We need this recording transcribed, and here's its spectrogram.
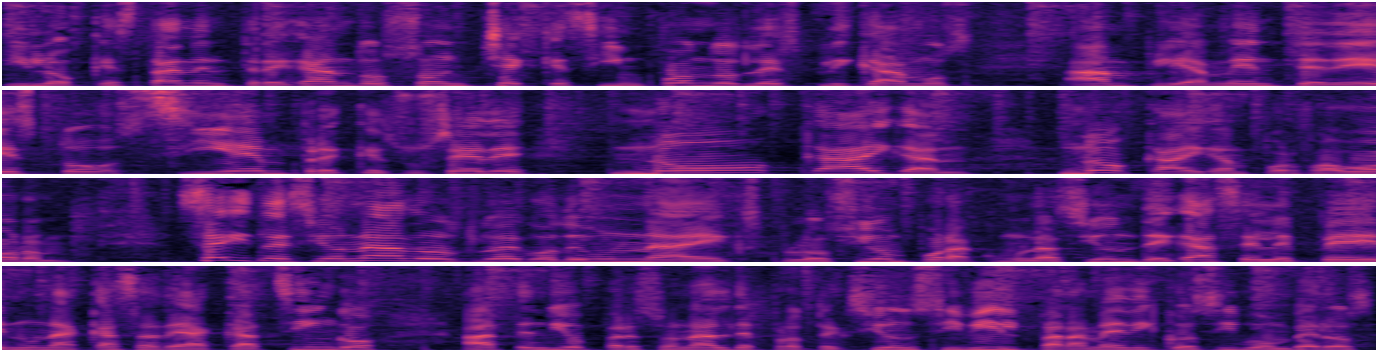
y lo que están entregando son cheques sin fondos. Le explicamos ampliamente de esto siempre que sucede. No caigan, no caigan, por favor. Seis lesionados luego de una explosión por acumulación de gas LP en una casa de Acatzingo, atendió personal de protección civil, paramédicos y bomberos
